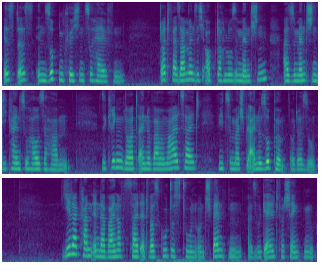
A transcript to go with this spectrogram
ist es, in Suppenküchen zu helfen. Dort versammeln sich obdachlose Menschen, also Menschen, die kein Zuhause haben. Sie kriegen dort eine warme Mahlzeit, wie zum Beispiel eine Suppe oder so. Jeder kann in der Weihnachtszeit etwas Gutes tun und spenden, also Geld verschenken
